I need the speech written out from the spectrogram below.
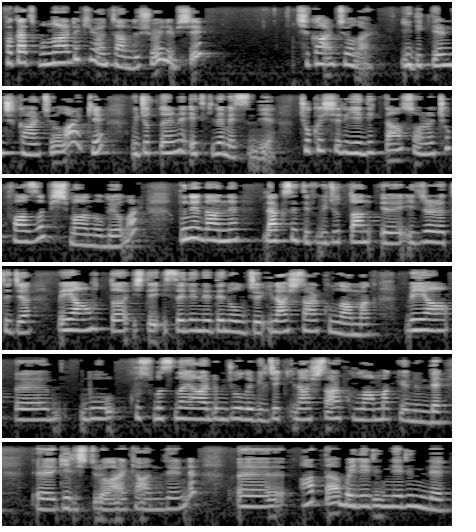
Fakat bunlardaki yöntemde şöyle bir şey çıkartıyorlar. Yediklerini çıkartıyorlar ki vücutlarını etkilemesin diye. Çok aşırı yedikten sonra çok fazla pişman oluyorlar. Bu nedenle laksatif vücuttan e, idrar atıcı veyahut da işte ishale neden olucu ilaçlar kullanmak veya e, bu kusmasına yardımcı olabilecek ilaçlar kullanmak yönünde e, geliştiriyorlar kendilerini. E, hatta balerinlerin de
